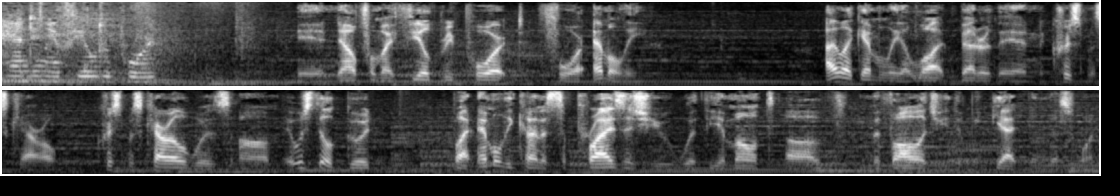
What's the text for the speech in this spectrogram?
Hand in your field report. And now for my field report for Emily. I like Emily a lot better than Christmas Carol. Christmas Carol was um, it was still good, but Emily kind of surprises you with the amount of mythology that we get in this one.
